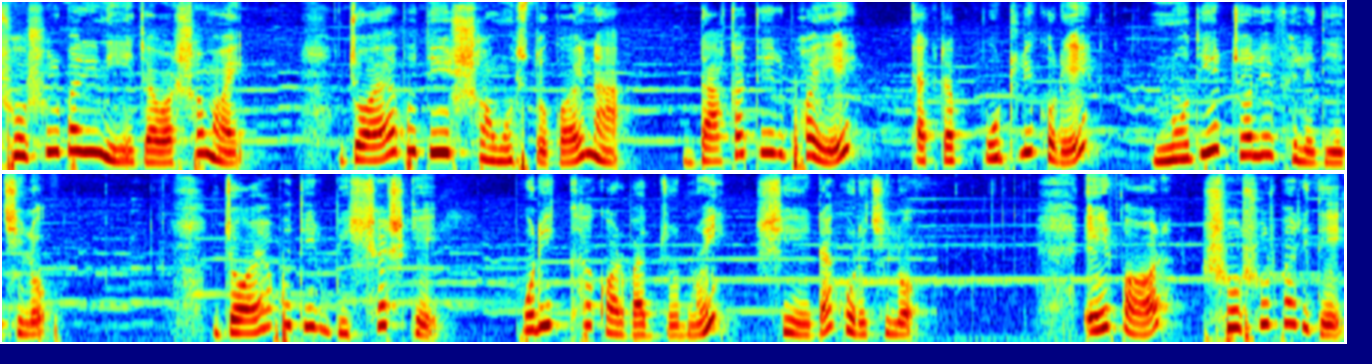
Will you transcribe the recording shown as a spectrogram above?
শ্বশুরবাড়ি নিয়ে যাওয়ার সময় জয়াবতীর সমস্ত গয়না ডাকাতের ভয়ে একটা পুটলি করে নদীর জলে ফেলে দিয়েছিল। জয়াবতীর বিশ্বাসকে পরীক্ষা করবার জন্যই সে এটা করেছিল। এরপর শ্বশুরবাড়িতে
